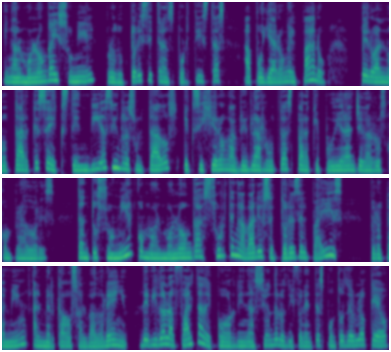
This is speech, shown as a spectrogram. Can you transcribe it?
En Almolonga y Sunil, productores y transportistas apoyaron el paro, pero al notar que se extendía sin resultados, exigieron abrir las rutas para que pudieran llegar los compradores. Tanto Sunil como Almolonga surten a varios sectores del país, pero también al mercado salvadoreño. Debido a la falta de coordinación de los diferentes puntos de bloqueo,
